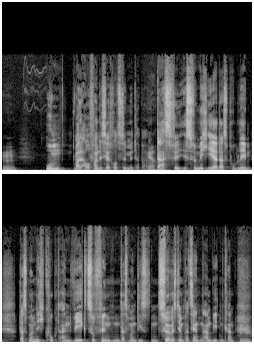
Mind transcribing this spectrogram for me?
Hm um, weil Aufwand ist ja trotzdem mit dabei. Ja. Und das für, ist für mich eher das Problem, dass man nicht guckt, einen Weg zu finden, dass man diesen Service dem Patienten anbieten kann, mhm.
